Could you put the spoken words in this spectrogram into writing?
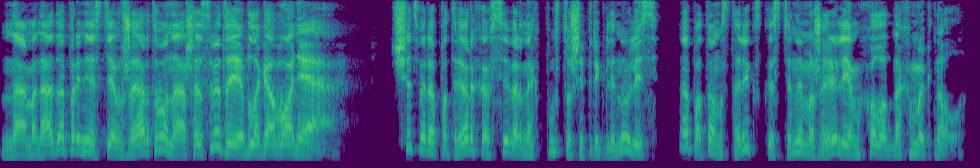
Нам надо принести в жертву наши святые благовония!» Четверо патриархов северных пустошей приглянулись, а потом старик с костяным ожерельем холодно хмыкнул.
